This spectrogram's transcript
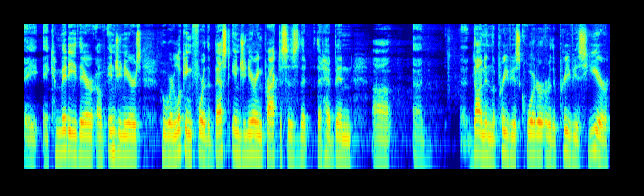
a a committee there of engineers who were looking for the best engineering practices that, that had been uh, uh, done in the previous quarter or the previous year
